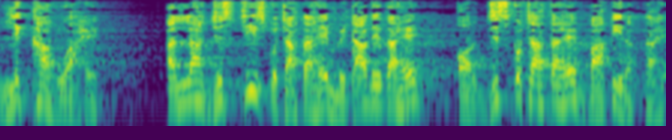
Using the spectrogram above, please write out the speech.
لکھا ہوا ہے۔ اللہ جس چیز کو چاہتا ہے مٹا دیتا ہے اور جس کو چاہتا ہے باقی رکھتا ہے۔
